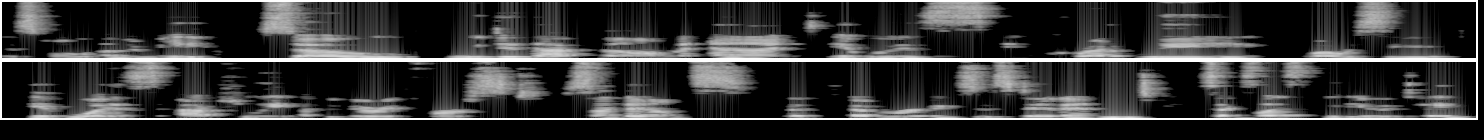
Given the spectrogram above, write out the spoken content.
this whole other medium. So we did that film and it was incredibly well received. It was actually at the very first Sundance that ever existed and Sex Lies Videotape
